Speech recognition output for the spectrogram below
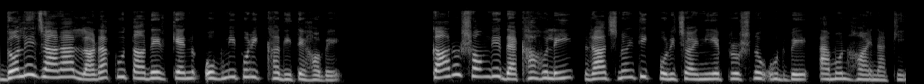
দলে যারা লড়াকু তাদের কেন অগ্নিপরীক্ষা দিতে হবে? কারও সঙ্গে দেখা হলেই রাজনৈতিক পরিচয় নিয়ে প্রশ্ন উঠবে, এমন হয় নাকি?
